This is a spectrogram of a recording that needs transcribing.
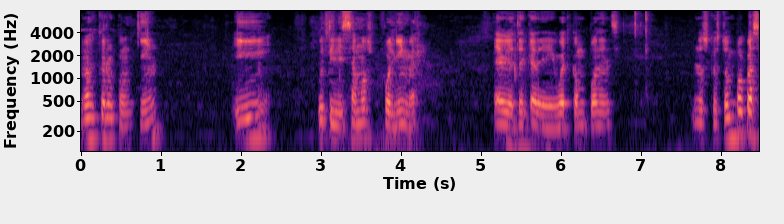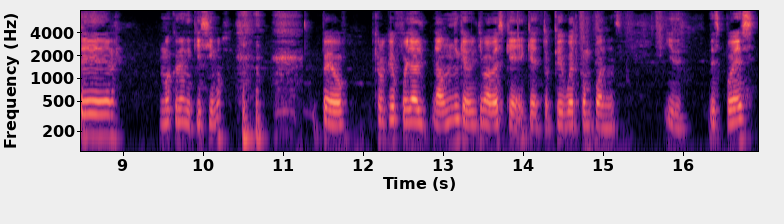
no acuerdo con quién, y utilizamos Polymer, la biblioteca de Web Components. Nos costó un poco hacer, no acuerdo ni qué hicimos, pero creo que fue la, la única y última vez que, que toqué Web Components. Y después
